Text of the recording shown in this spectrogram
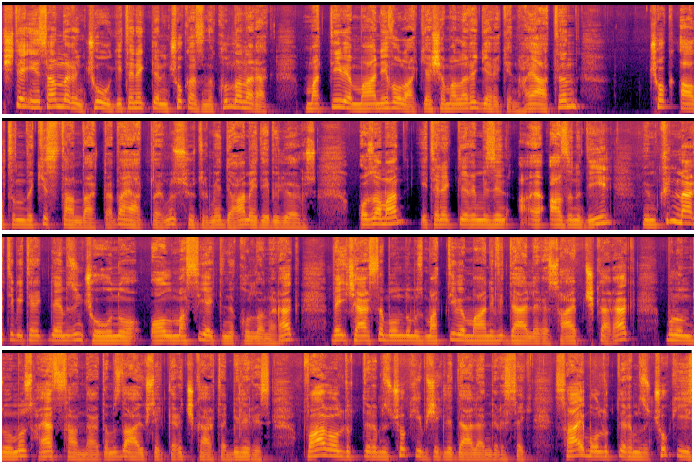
işte insanların çoğu yeteneklerinin çok azını kullanarak maddi ve manevi olarak yaşamaları gereken hayatın çok altındaki standartlarda hayatlarımızı sürdürmeye devam edebiliyoruz. O zaman yeteneklerimizin e, azını değil, mümkün mertebe yeteneklerimizin çoğunu olması gerektiğini kullanarak ve içerisinde bulunduğumuz maddi ve manevi değerlere sahip çıkarak bulunduğumuz hayat standartımızı daha yükseklere çıkartabiliriz. Var olduklarımızı çok iyi bir şekilde değerlendirirsek, sahip olduklarımızı çok iyi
